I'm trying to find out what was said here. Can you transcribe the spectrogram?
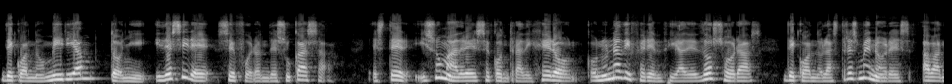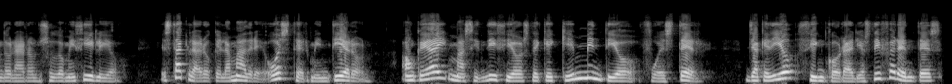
de cuando Miriam, Toñi y Desiree se fueron de su casa. Esther y su madre se contradijeron con una diferencia de dos horas de cuando las tres menores abandonaron su domicilio. Está claro que la madre o Esther mintieron, aunque hay más indicios de que quien mintió fue Esther, ya que dio cinco horarios diferentes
